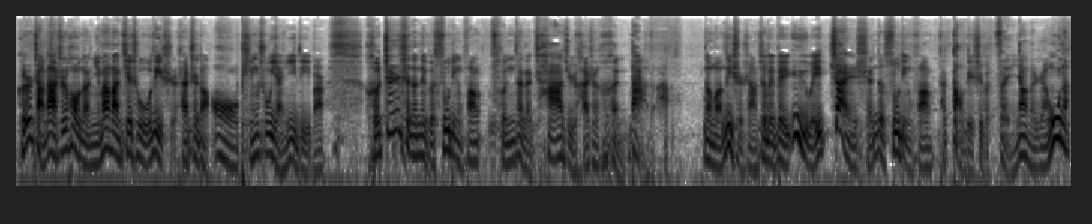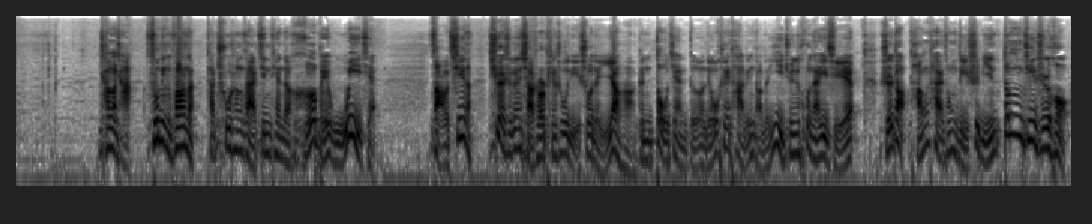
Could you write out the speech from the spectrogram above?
可是长大之后呢，你慢慢接触历史，才知道哦，评书演义里边和真实的那个苏定方存在的差距还是很大的哈。那么历史上这位被誉为战神的苏定方，他到底是个怎样的人物呢？查了查，苏定方呢，他出生在今天的河北武义县。早期呢，确实跟小时候评书里说的一样啊，跟窦建德、刘黑闼领导的义军混在一起，直到唐太宗李世民登基之后，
